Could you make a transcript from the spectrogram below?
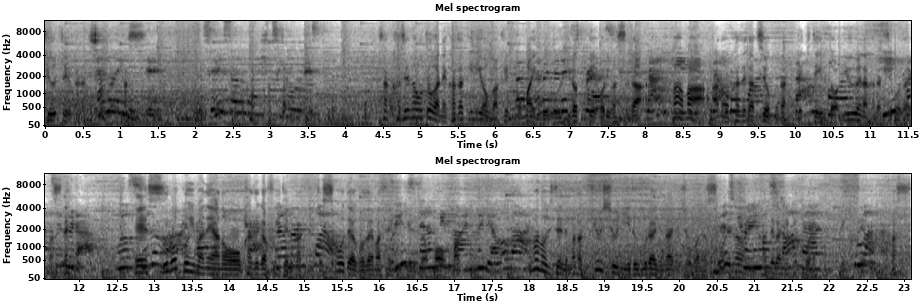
休という形でございます。生産が必要です。さあ風の音がね風切り音が結構マイク拾っておりますがまあまああの風が強くなってきているというような形でございますね、えー、すごく今ねあの風が吹いてるかというとそうではございませんけれども、ま今の時点でまだ九州にいるぐらいじゃないでしょうかね。それなのに風がね結構ね吹いてきております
